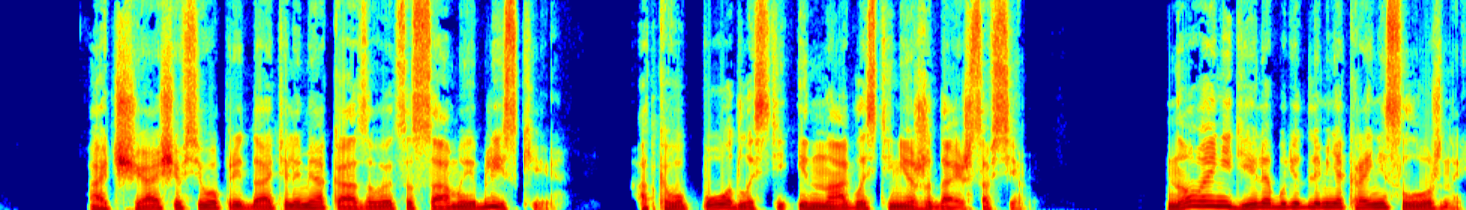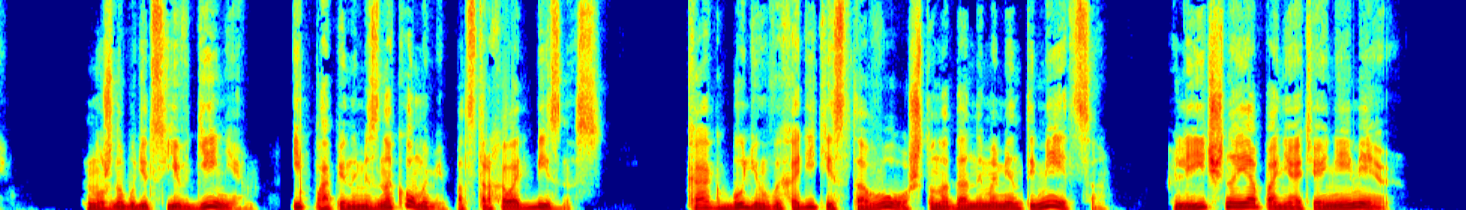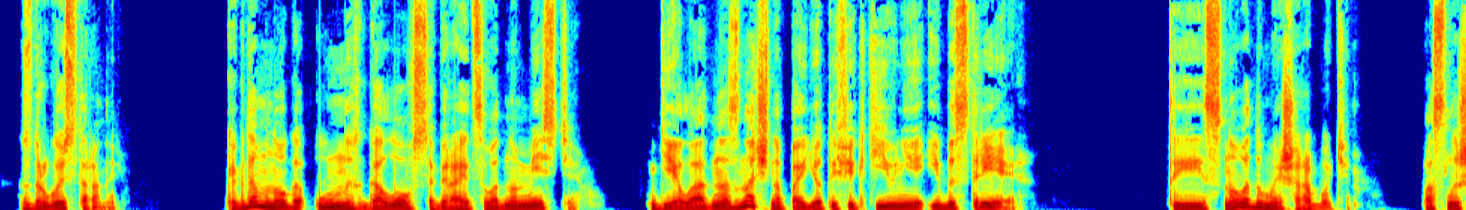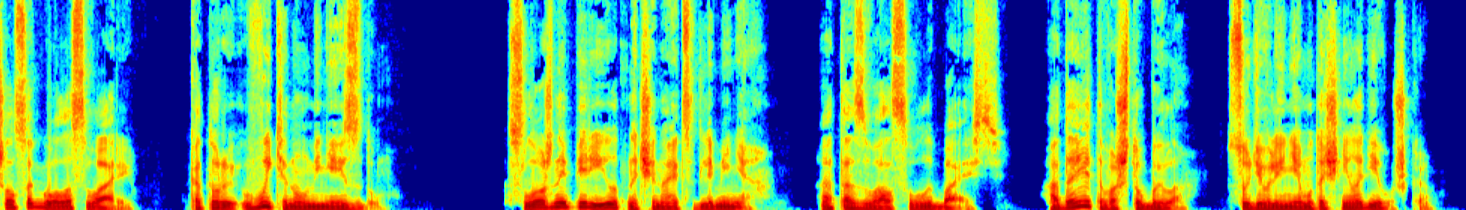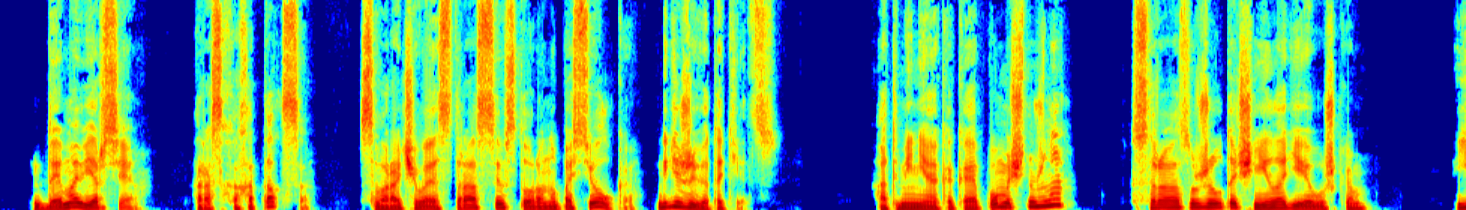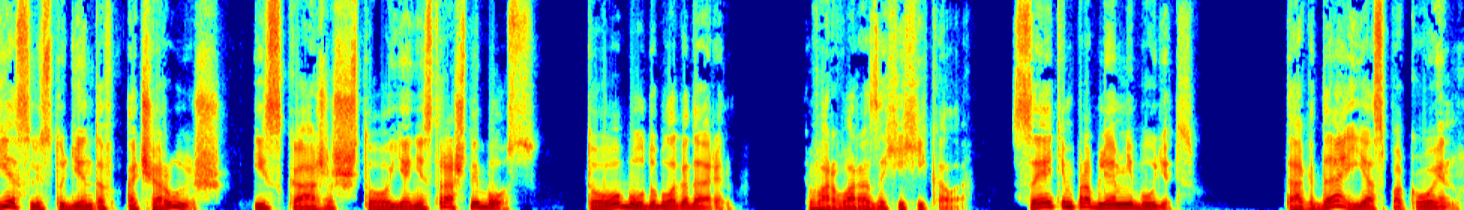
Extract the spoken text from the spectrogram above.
А чаще всего предателями оказываются самые близкие, от кого подлости и наглости не ожидаешь совсем. Новая неделя будет для меня крайне сложной. Нужно будет с Евгением и папиными знакомыми подстраховать бизнес. Как будем выходить из того, что на данный момент имеется, лично я понятия не имею. С другой стороны, когда много умных голов собирается в одном месте, дело однозначно пойдет эффективнее и быстрее. «Ты снова думаешь о работе?» Послышался голос Вари, который вытянул меня из дум. Сложный период начинается для меня, отозвался, улыбаясь. А до этого что было? С удивлением уточнила девушка. Демо-версия. Расхохотался, сворачивая с трассы в сторону поселка, где живет отец. От меня какая помощь нужна? Сразу же уточнила девушка. Если студентов очаруешь и скажешь, что я не страшный босс, то буду благодарен. Варвара захихикала. С этим проблем не будет. Тогда я спокоен.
